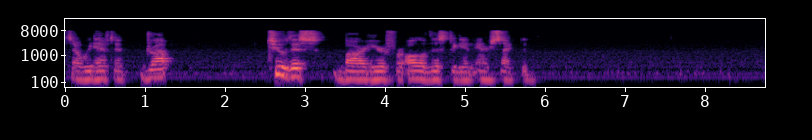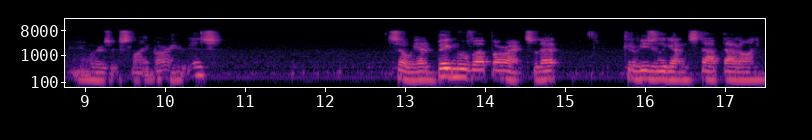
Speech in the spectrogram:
So we'd have to drop to this bar here for all of this to get intersected. And where's our slide bar? Here it is. So we had a big move up. All right, so that could have easily gotten stopped out on.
